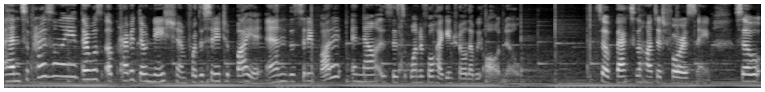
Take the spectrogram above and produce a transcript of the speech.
And surprisingly, there was a private donation for the city to buy it, and the city bought it, and now is this wonderful hiking trail that we all know. So, back to the Haunted Forest name. So,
